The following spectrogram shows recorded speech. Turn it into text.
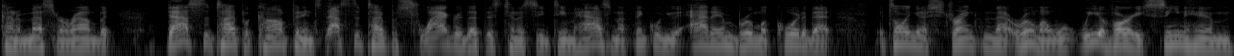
kind of messing around, but that's the type of confidence, that's the type of swagger that this Tennessee team has, and I think when you add in Bru McCoy to that, it's only going to strengthen that room. And we have already seen him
